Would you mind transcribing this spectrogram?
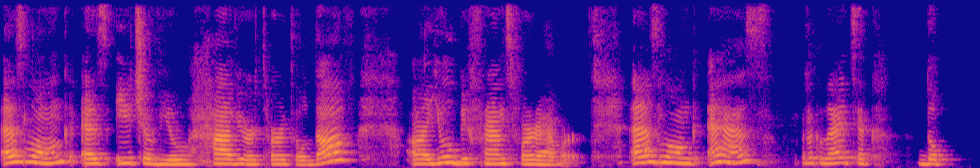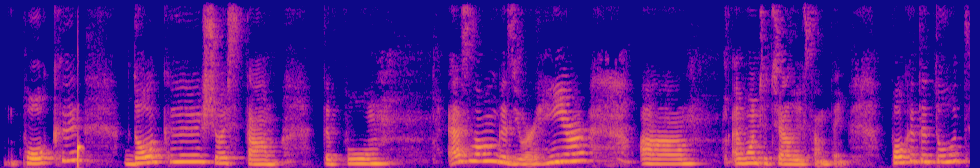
as long as each of you have your turtle dove, uh, you'll be friends forever. As long as перекладається як допоки, доки щось там. Типу, as long as you are here, um, I want to tell you something. Поки ти тут,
